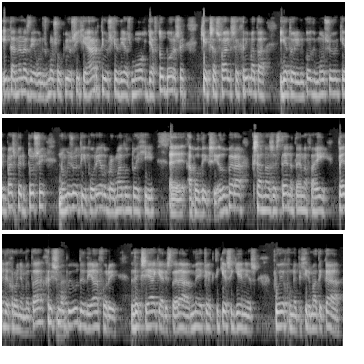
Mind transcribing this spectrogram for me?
Ήταν ένας διαγωνισμός ο οποίος είχε άρτιο σχεδιασμό, γι' αυτό μπόρεσε και εξασφάλισε χρήματα για το ελληνικό δημόσιο και, εν πάση περιπτώσει, νομίζω ότι η πορεία των πραγμάτων το έχει ε, αποδείξει. Εδώ πέρα ξαναζητάμε ζεσταίνεται ένα φαΐ πέντε χρόνια μετά. Χρησιμοποιούνται ναι. διάφοροι δεξιά και αριστερά με εκλεκτικές συγγένειες που έχουν επιχειρηματικά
